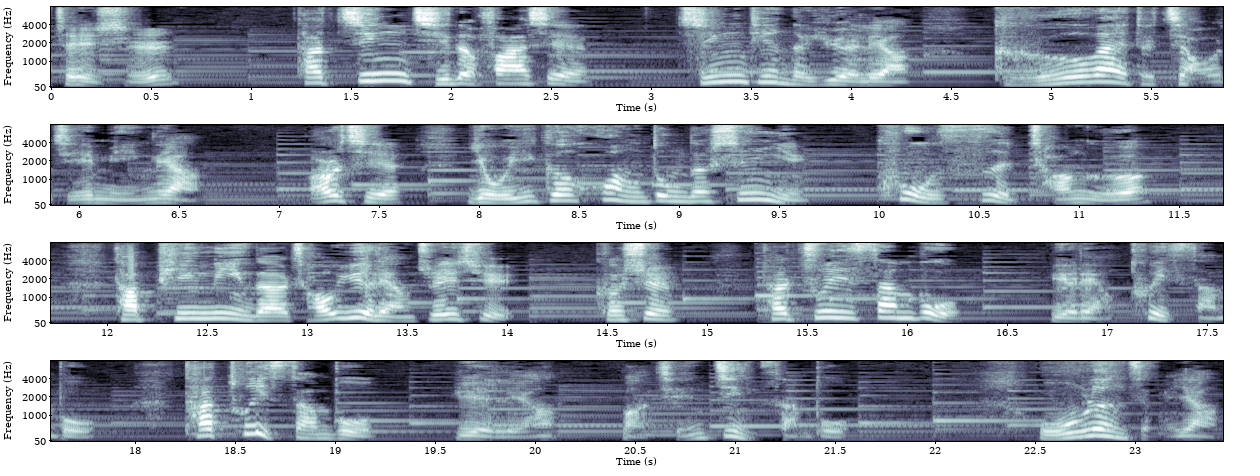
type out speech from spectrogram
这时，他惊奇地发现，今天的月亮。格外的皎洁明亮，而且有一个晃动的身影，酷似嫦娥。他拼命地朝月亮追去，可是他追三步，月亮退三步；他退三步，月亮往前进三步。无论怎么样，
